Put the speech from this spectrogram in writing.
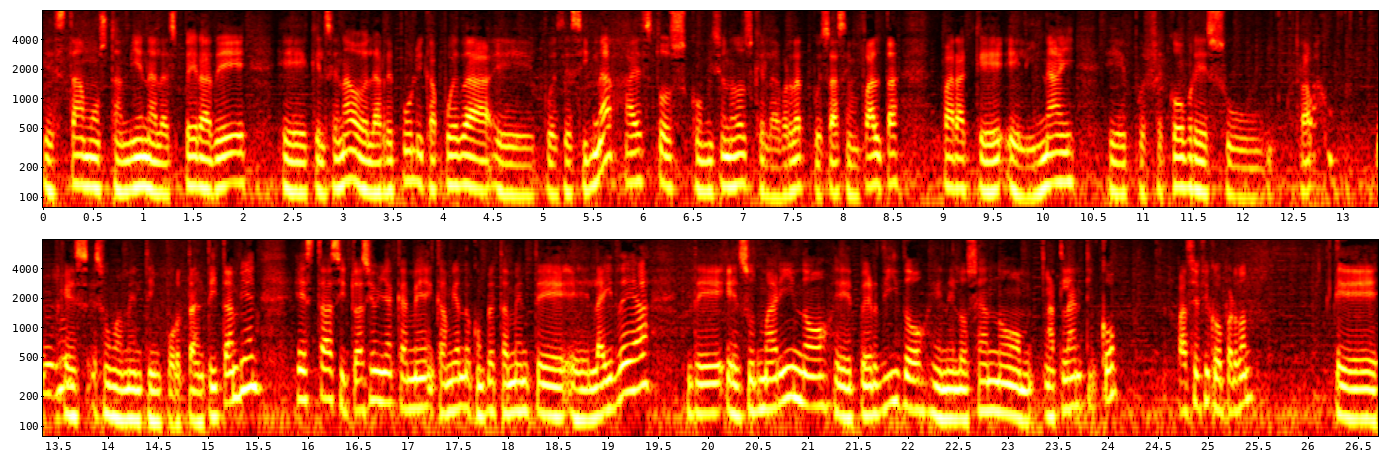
Estamos también a la espera de eh, que el Senado de la República pueda pues designar a estos comisionados que la verdad pues hacen falta para que el INAI pues recobre su trabajo que es, sumamente importante. Y también esta situación ya cambi- cambiando completamente eh, la idea del el submarino eh, perdido en el Océano Atlántico, Pacífico, perdón, eh,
